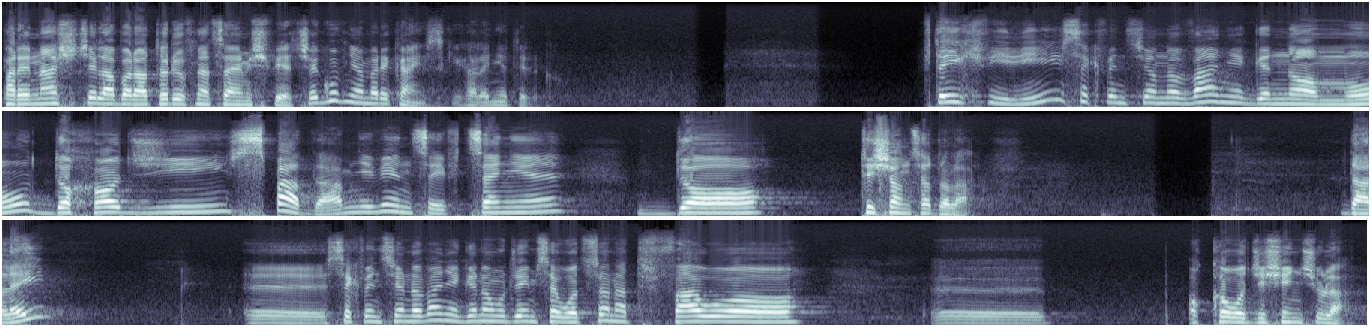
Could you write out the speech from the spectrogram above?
paręnaście laboratoriów na całym świecie, głównie amerykańskich, ale nie tylko. W tej chwili sekwencjonowanie genomu dochodzi, spada mniej więcej w cenie do 1000 dolarów. Dalej, y, sekwencjonowanie genomu Jamesa Watsona trwało y, około 10 lat.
